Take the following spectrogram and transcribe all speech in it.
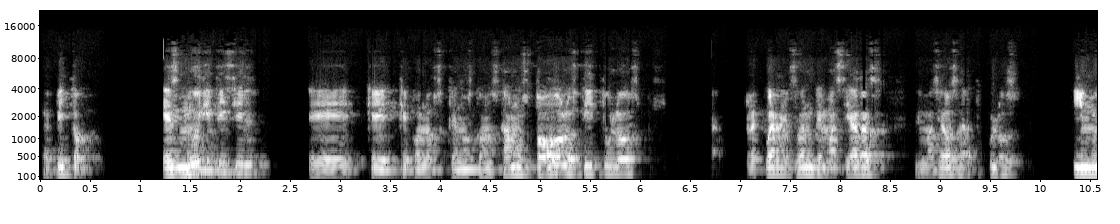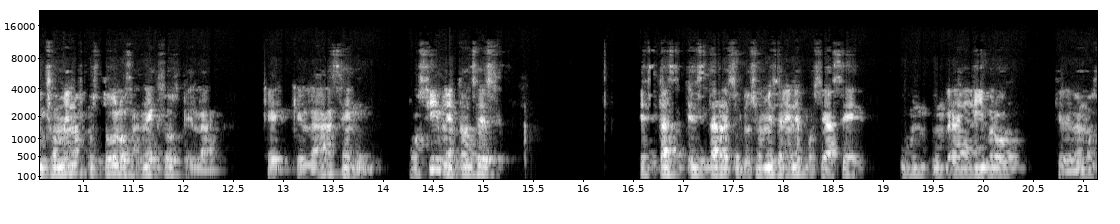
repito, es muy difícil eh, que, que, que, nos conozcamos todos los títulos. Recuerden, son demasiadas, demasiados artículos y mucho menos pues todos los anexos que la, que, que la hacen posible. Entonces, esta, esta resolución miscelánea pues se hace un, un gran libro que debemos,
